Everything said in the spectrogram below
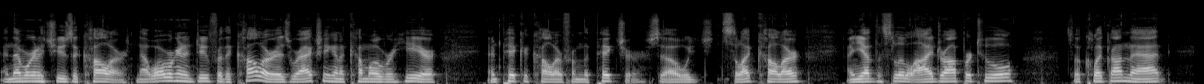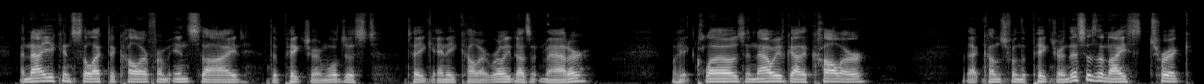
and then we're going to choose a color. Now what we're going to do for the color is we're actually going to come over here and pick a color from the picture. So we select color and you have this little eyedropper tool. So click on that and now you can select a color from inside the picture and we'll just take any color. It really doesn't matter. We'll hit close and now we've got a color that comes from the picture. And this is a nice trick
